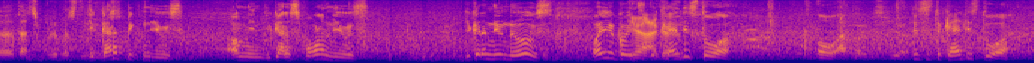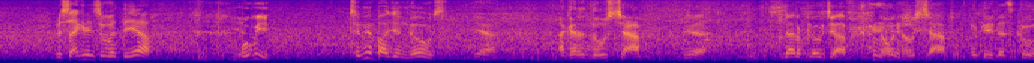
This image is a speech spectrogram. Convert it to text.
uh, that's pretty much the You news. got a big news. I mean, you got a smaller news. You got a new nose. Why are you going Yeah, to the candy it. store? Oh, I thought it was here. This is the candy store. Recycle is over there. Moby, tell me about your nose. Yeah. I got a nose job. Yeah. Not a blow job. No, a nose job. okay, that's cool.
